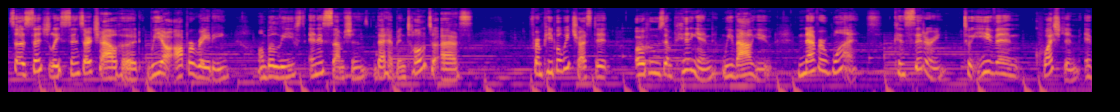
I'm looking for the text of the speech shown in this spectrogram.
So, essentially, since our childhood, we are operating on beliefs and assumptions that have been told to us from people we trusted or whose opinion we valued, never once considering to even question if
